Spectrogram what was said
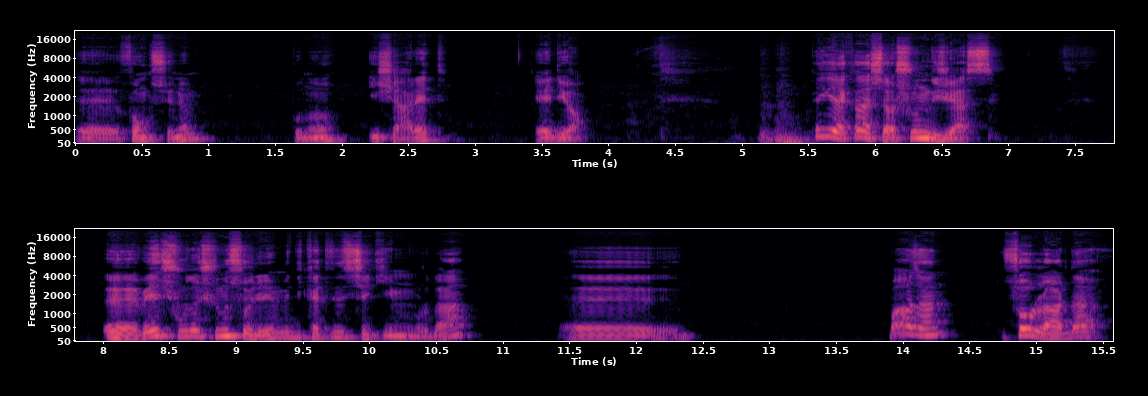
e, fonksiyonum bunu işaret ediyor. Peki arkadaşlar şunu diyeceğiz. Ee, ve şurada şunu söyleyeyim ve dikkatinizi çekeyim burada. Ee, bazen sorularda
